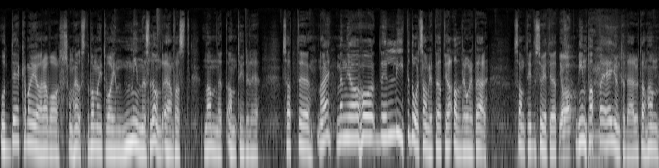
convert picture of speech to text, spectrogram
Och det kan man göra var som helst. Det behöver man ju inte vara i en minneslund, även fast namnet antyder det. Så att, eh, nej, men jag har, det är lite dåligt samvete att jag aldrig varit där. Samtidigt så vet jag att Ja. min pappa är ju inte där, utan han,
